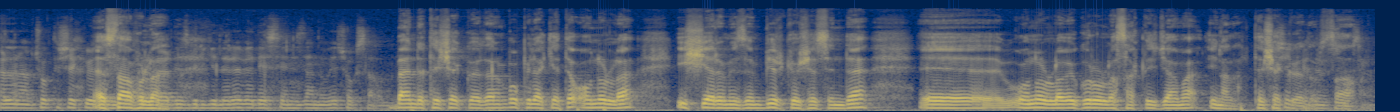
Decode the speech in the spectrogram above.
Erdoğan abi çok teşekkür ederim. Estağfurullah. Verdiğiniz bilgilere ve desteğinizden dolayı çok sağ olun. Ben de teşekkür ederim. Bu plaketi onurla iş yerimizin bir köşesinde e, onurla ve gururla saklayacağıma inanın. Teşekkür, Teşekkür ederim. ederim. Sağ olun.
